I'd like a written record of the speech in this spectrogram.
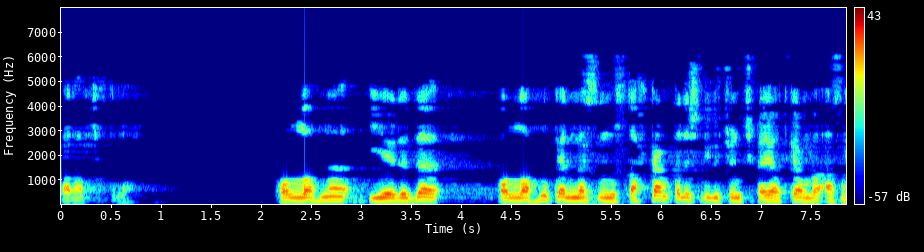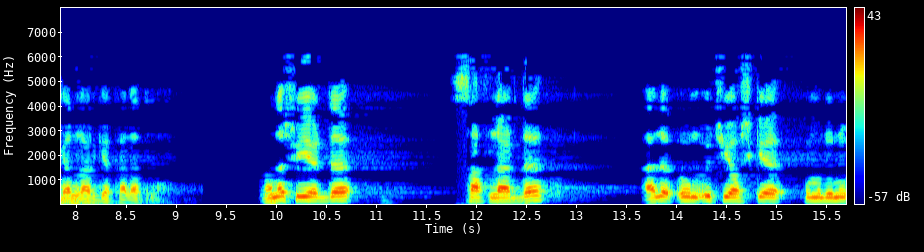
qarab chiqdilar. Ollohni yerida ollohni kalmasini mustahkam qilishlik uchun chiqayotgan bu askarlarga qaradilar. Mana shu yerda saflarda hali o'n uch yoshga umrini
